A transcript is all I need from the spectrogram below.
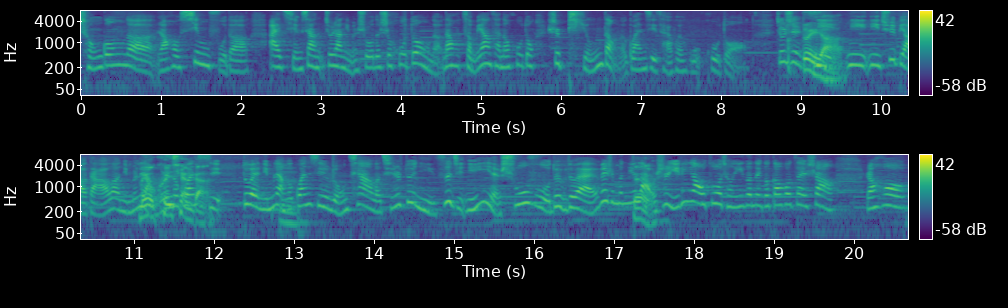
成功的，然后幸福的爱情，像就像你们说的是互动的。那怎么样才能互动？是平等的关系才会互互动。就是你你你去表达了你们两个人的关系，对你们两个关系融洽了，其实对你自己你也舒服，对不对？为什么你老是一定要做成一个那个高高在上，然后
